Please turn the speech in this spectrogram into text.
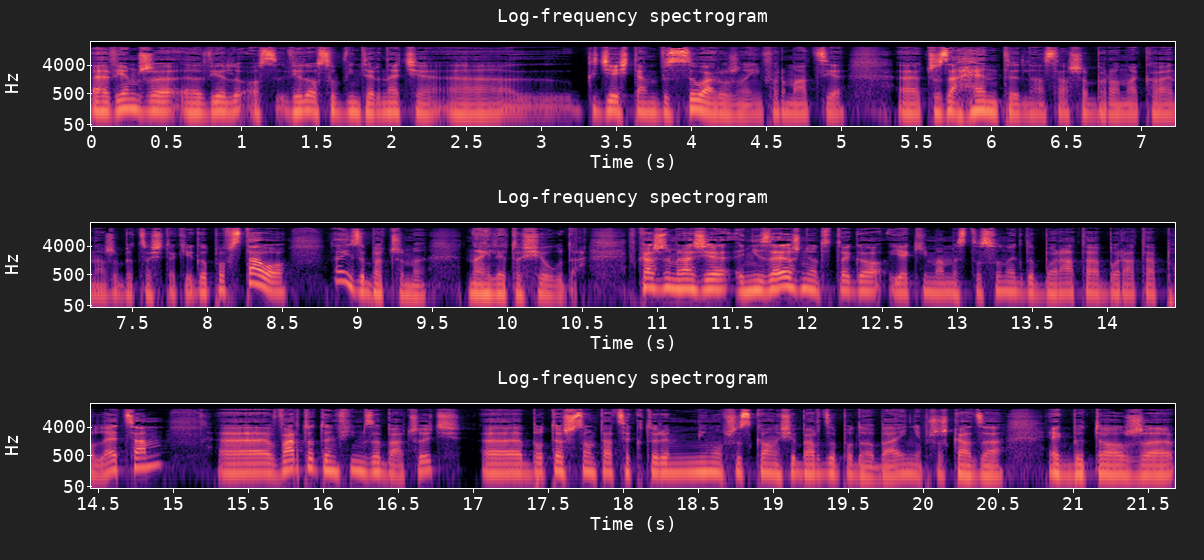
E, wiem, że e, wielu, os wiele osób w internecie gdzieś tam wysyła różne informacje czy zachęty dla Sasza Barona Coena, żeby coś takiego powstało. No i zobaczymy, na ile to się uda. W każdym razie, niezależnie od tego, jaki mamy stosunek do Borata, Borata polecam. Warto ten film zobaczyć, bo też są tacy, którym mimo wszystko on się bardzo podoba i nie przeszkadza jakby to, że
